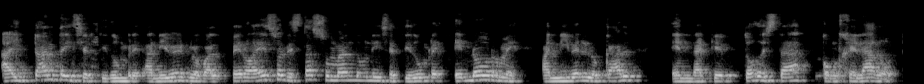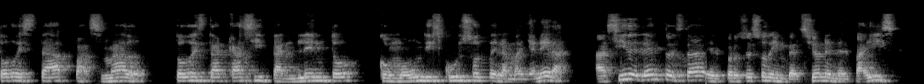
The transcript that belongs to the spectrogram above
hay tanta incertidumbre a nivel global, pero a eso le está sumando una incertidumbre enorme a nivel local en la que todo está congelado, todo está pasmado, todo está casi tan lento como un discurso de la mañanera. Así de lento está el proceso de inversión en el país.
